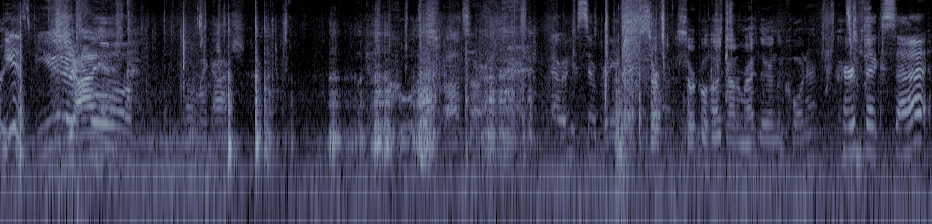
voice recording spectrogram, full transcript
Freaking he is beautiful. giant. Oh my gosh. Look how cool those spots are. Oh, he's so pretty. Cir- circle hook, got him right there in the corner. Perfect set.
